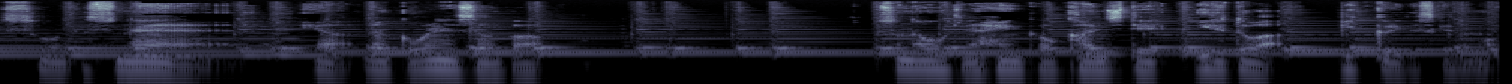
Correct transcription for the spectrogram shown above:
そうですね。いや、なんかオレンジさんが、そんな大きな変化を感じているとはびっくりですけども。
